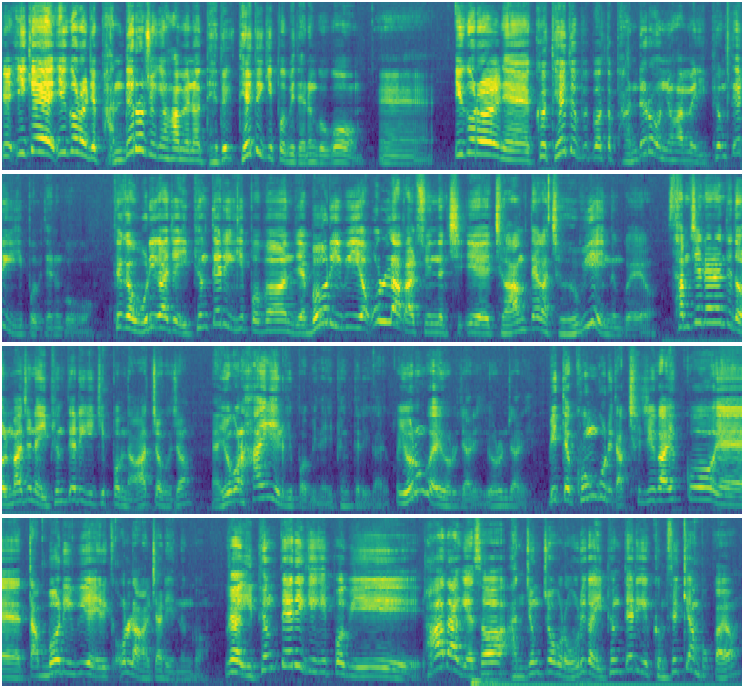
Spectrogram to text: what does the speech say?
이게 이거를 이제 반대로 적용하면은 대드, 대드 기법이 되는 거고, 예. 이거를 예, 그 대드 기법도 반대로 운용하면 이평 때리기 기법이 되는 거고. 그러니까 우리가 이제 이평 때리기 기법은 이제 머리 위에 올라갈 수 있는 지, 예, 저항대가 저 위에 있는 거예요. 삼진에는데도 얼마 전에 이평 때리기 기법 나왔죠, 그죠? 예, 요거는 하이힐 기법이네, 이평 때리기가. 요런 거예요, 요런 자리, 요런 자리. 밑에 공굴이 딱 처지가 있고, 예, 딱 머리 위에 이렇게 올라갈 자리 있는 거. 그러니까 이평 때리기 기법이 바닥에서 안정적으로 우리가 이평 때리기 검색기 한번 볼까요?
